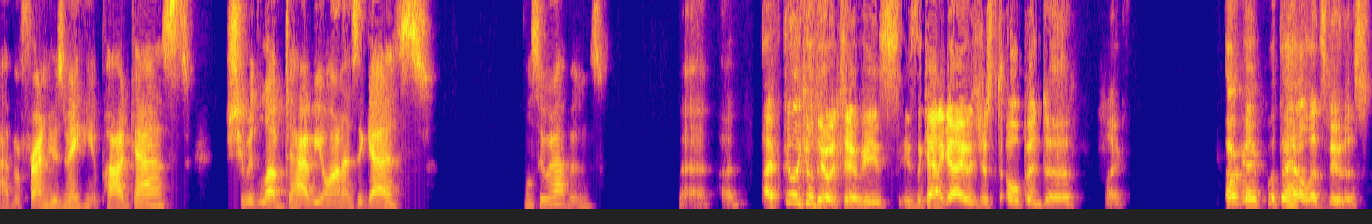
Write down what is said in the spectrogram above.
I have a friend who's making a podcast. She would love to have you on as a guest." We'll see what happens. That I, feel like he'll do it too. He's he's the kind of guy who's just open to like, okay, what the hell? Let's do this.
